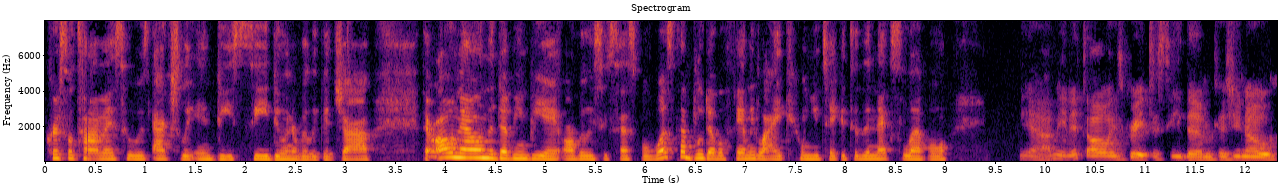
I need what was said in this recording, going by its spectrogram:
Krystal Thomas, who is actually in DC doing a really good job. They're all now in the WNBA, all really successful. What's that Blue Devil family like when you take it to the next level? Yeah, I mean, it's always great to see them because, you know,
